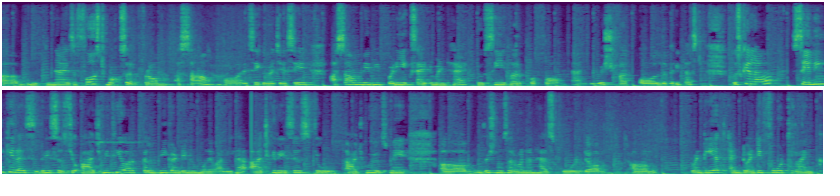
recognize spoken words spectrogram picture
Lovlina is a first boxer from Assam और इसी की वजह से असम में भी बड़ी एक्साइटमेंट है to see her perform and we wish her all the very best उसके अलावा सेलिंग की रेसेस जो आज भी थी और कल भी कंटिन्यू होने वाली है, आज की रेसेस जो आज हुई उसमें Vishnu Saravanan has scored 20th and 24th rank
